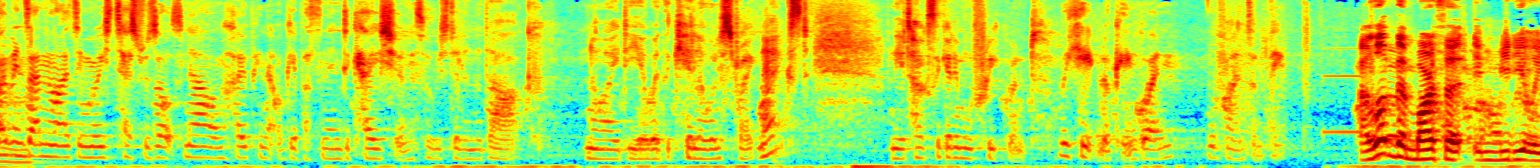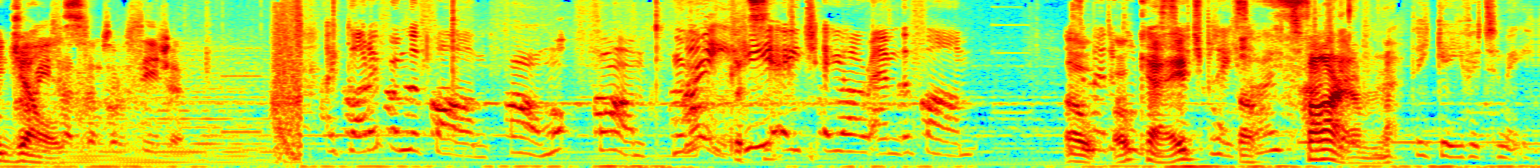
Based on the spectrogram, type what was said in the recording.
Owen's analysing Marie's test results now. I'm hoping that will give us an indication. So we're still in the dark. No idea where the killer will strike next. And the attacks are getting more frequent. We keep looking, Gwen. We'll find something. I love that Martha immediately gels. some sort of seizure. I got it from the Pharm. Pharm? What Pharm? Marie! P H A R M, the Pharm. It's Oh, a okay. research place, The right? Pharm. They gave it to me.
